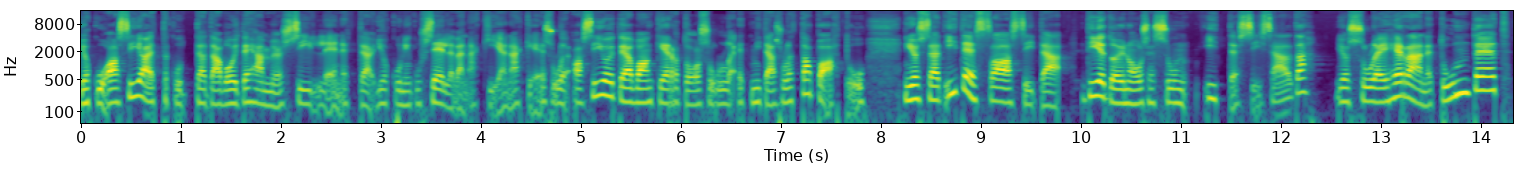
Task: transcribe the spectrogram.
joku asia, että kun tätä voi tehdä myös silleen, että joku niin kuin selvänäkijä näkee sulle asioita ja vaan kertoo sulle, että mitä sulle tapahtuu, niin jos sä et itse saa sitä tietoja nouse sun itse sisältä, jos sulle ei herää ne tunteet,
